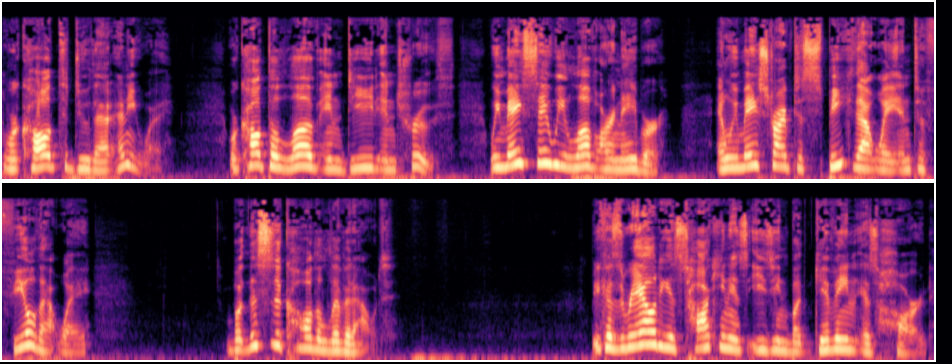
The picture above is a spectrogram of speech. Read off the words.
we're called to do that anyway. We're called to love in deed and truth. We may say we love our neighbor, and we may strive to speak that way and to feel that way, but this is a call to live it out. Because the reality is, talking is easy, but giving is hard.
